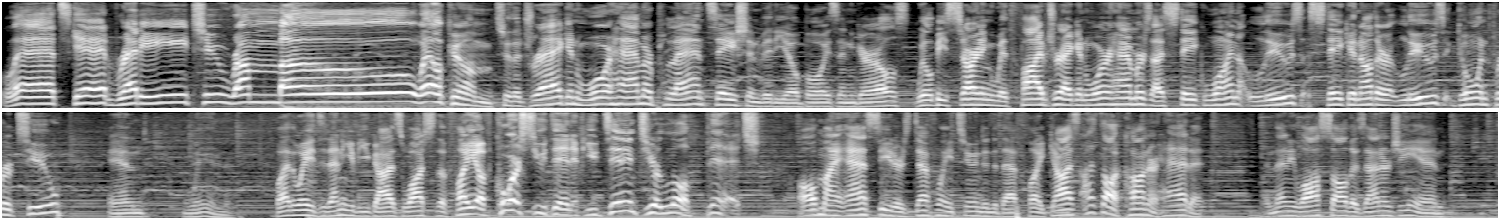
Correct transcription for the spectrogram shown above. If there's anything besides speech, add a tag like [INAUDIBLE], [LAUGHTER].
Let's get ready to rumble! Welcome to the Dragon Warhammer Plantation video, boys and girls. We'll be starting with 5 Dragon Warhammers. I stake 1, lose, stake another, lose, going for 2, and win. By the way, did any of you guys watch the fight? Of course you did! If you didn't, you're a little bitch! All of my ass eaters definitely tuned into that fight. Guys, I thought Conor had it. And then he lost all his energy and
